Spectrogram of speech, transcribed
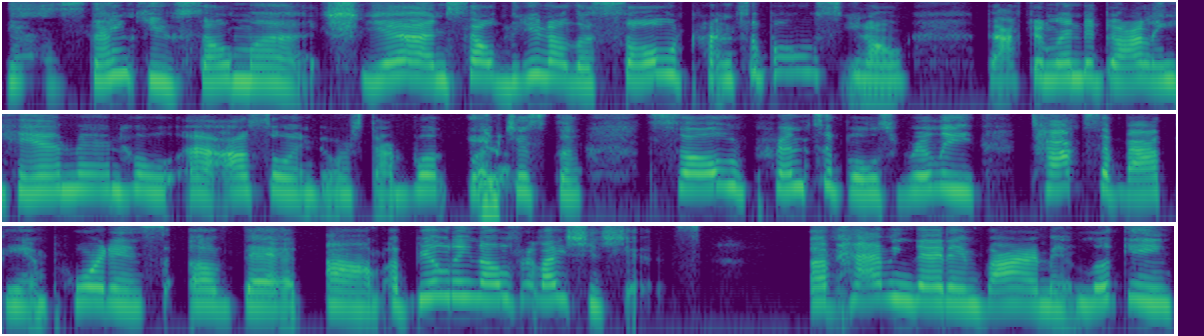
Yes, thank you so much. Yeah, and so you know the soul principles. You know, Dr. Linda Darling Hammond, who uh, also endorsed our book, but yeah. just the soul principles really talks about the importance of that, um, of building those relationships, of having that environment, looking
